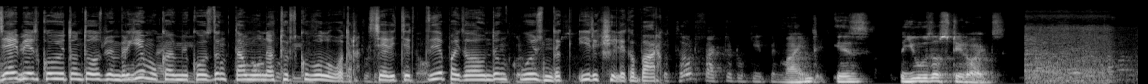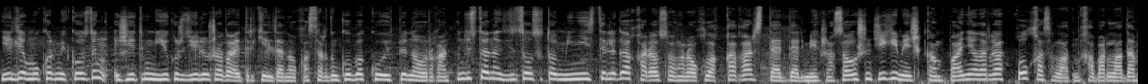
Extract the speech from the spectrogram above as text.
Диабет COVID-19 пен бірге мукомикоздың дамуына түрткі болып отыр. Стероидтерді де пайдаланудың өзіндік ерекшелігі бар. The use of steroids. Елде мукормикоздың 7250 жағдайы тіркелді. Науқастардың көбі ковидпен ауырған. Үндістанның денсаулық сақтау министрлігі қара саңырауқұлаққа қарсы дәрі-дәрмек жасау үшін жекеменшік компанияларға қолқа салатынын хабарлады.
